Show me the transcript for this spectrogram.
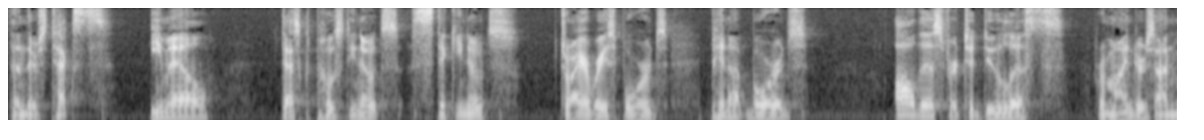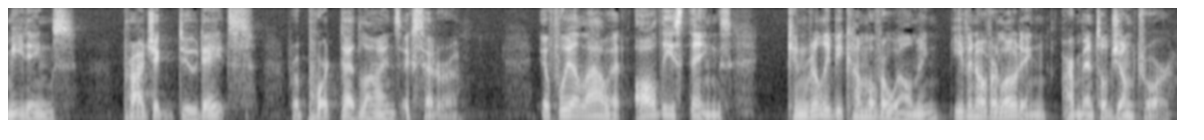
Then there's texts, email, desk post notes, sticky notes, dry erase boards, pin-up boards. All this for to-do lists, reminders on meetings, project due dates, report deadlines, etc. If we allow it, all these things can really become overwhelming, even overloading our mental junk drawer.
